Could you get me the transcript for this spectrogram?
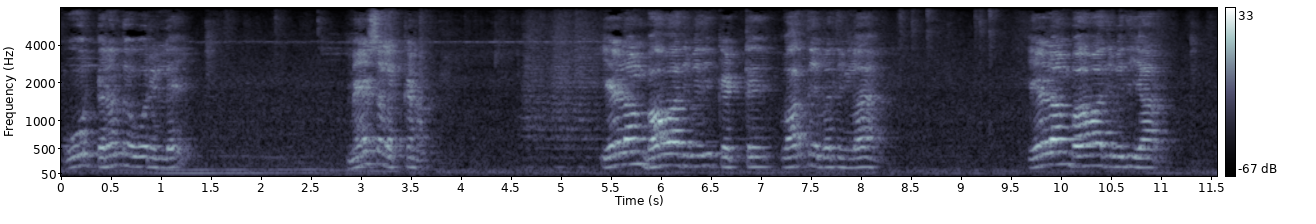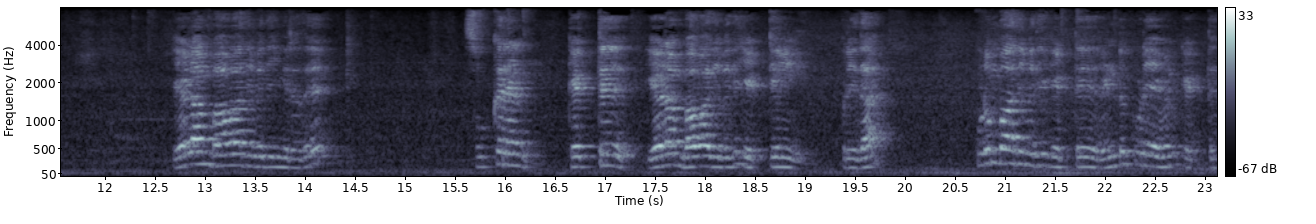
ஊர் பிறந்த ஊர் இல்லை. மேஷ லக்கணம். ஏழாம் பாவாதிபதி கெட்டு. வார்த்தையை பார்த்தீங்களா? ஏழாம் பாவாதிபதி யார்? ஏழாம் பாவாதிபதிங்கிறது சுக்கரன் கெட்டு ஏழாம் பாவாதிபதி எட்டில் புரியுதா? குடும்பாதிபதி கெட்டு ரெண்டு கூடையவன் கெட்டு.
